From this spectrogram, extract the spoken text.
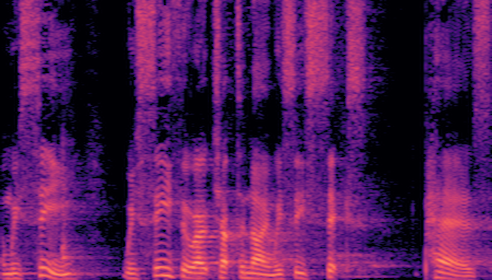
And we see, we see throughout chapter 9, we see six pairs.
